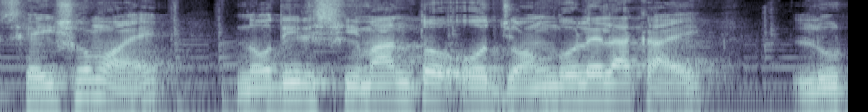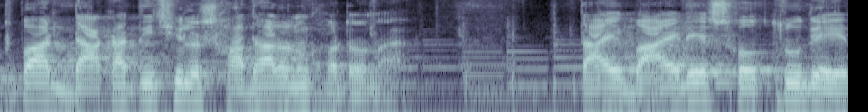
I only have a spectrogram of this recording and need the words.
সেই সময় নদীর সীমান্ত ও জঙ্গল এলাকায় লুটপাট ডাকাতি ছিল সাধারণ ঘটনা। তাই বাইরের শত্রুদের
